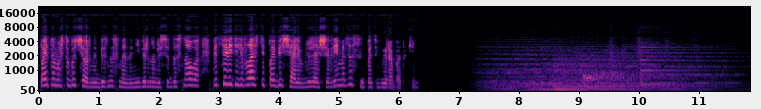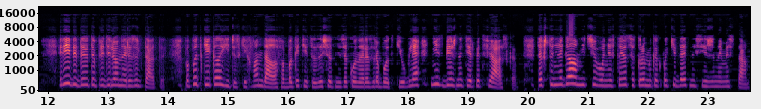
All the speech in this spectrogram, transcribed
Поэтому, чтобы черные бизнесмены не вернулись сюда снова, представители власти пообещали в ближайшее время засыпать выработки. Рейды дают определенные результаты. Попытки экологических вандалов обогатиться за счет незаконной разработки угля неизбежно терпят фиаско, так что нелегалам ничего не остается, кроме как покидать насиженные места.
